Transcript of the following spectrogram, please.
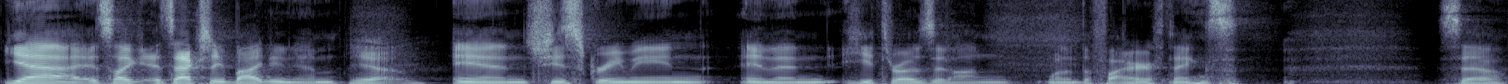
yeah, it's like it's actually biting him, Yeah. and she's screaming, and then he throws it on one of the fire things. So.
